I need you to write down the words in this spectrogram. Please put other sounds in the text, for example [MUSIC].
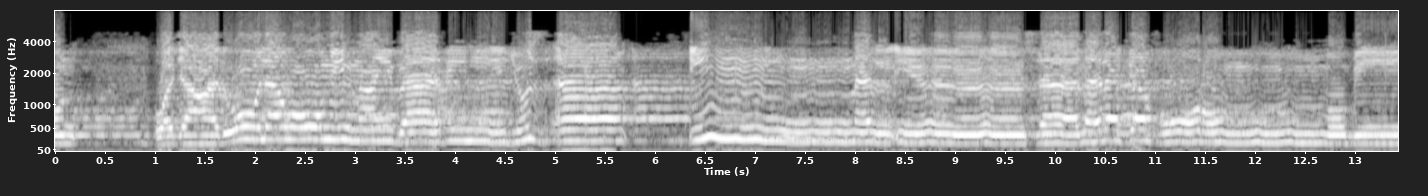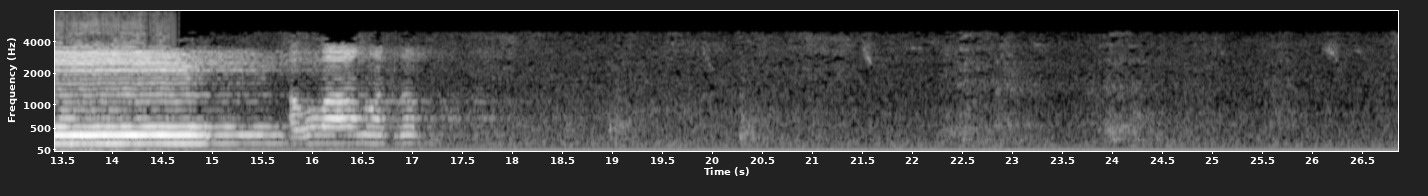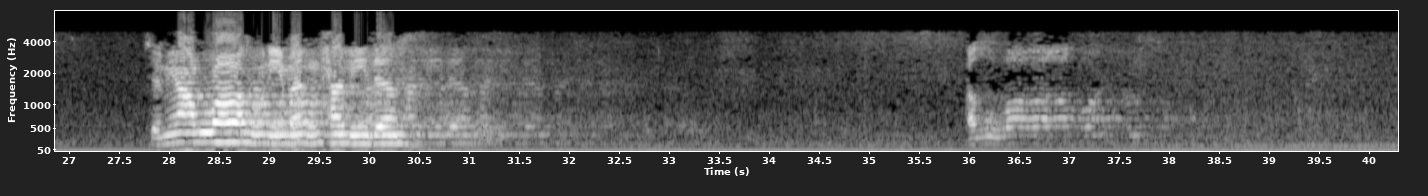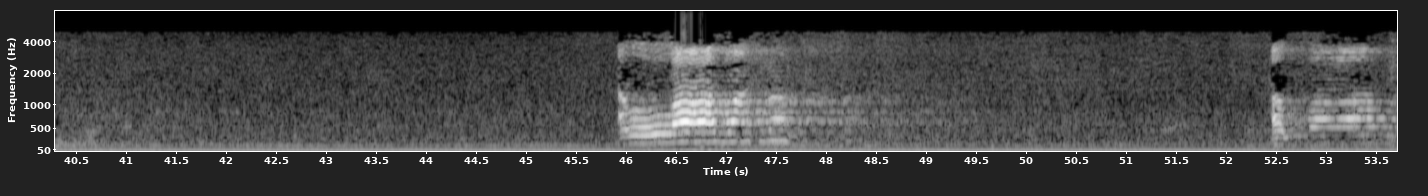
وجعلوا له من عباده جزءا. إن الإنسان لكفور مبين. الله أكبر. سمع الله لمن حمده الله أكبر الله أكبر الله أكبر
